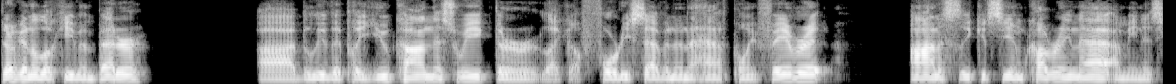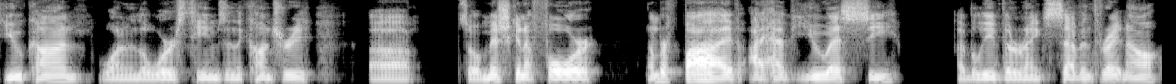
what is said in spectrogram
they're going to look even better. Uh, I believe they play UConn this week. They're like a 47 and a half point favorite. Honestly, could see them covering that. I mean, it's UConn, one of the worst teams in the country. Uh, so Michigan at four. Number five, I have USC. I believe they're ranked seventh right now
